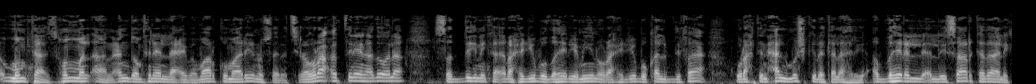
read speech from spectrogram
ممتاز. هم الآن عندهم اثنين لاعيبه ماركو مارين وسيرتش لو راحوا الاثنين هذولا صدقني راح يجيبوا ظهير يمين وراح يجيبوا قلب دفاع وراح تنحل مشكلة الأهلي. الظهير ال- اليسار كذلك.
